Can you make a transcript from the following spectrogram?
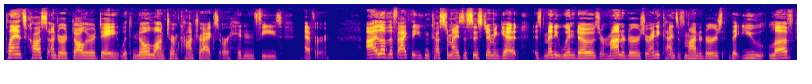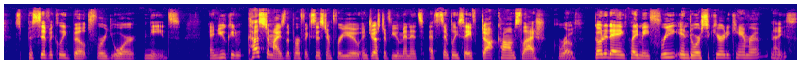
Plans cost under a dollar a day with no long term contracts or hidden fees ever. I love the fact that you can customize the system and get as many windows or monitors or any kinds of monitors that you love specifically built for your needs and you can customize the perfect system for you in just a few minutes at simplisafe.com slash growth. Go today and claim a free indoor security camera. Nice.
